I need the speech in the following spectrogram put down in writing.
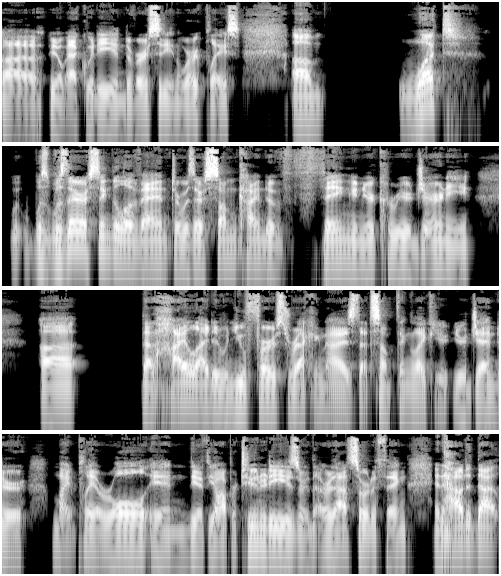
uh you know equity and diversity in the workplace. Um what was was there a single event or was there some kind of thing in your career journey uh that highlighted when you first recognized that something like your, your gender might play a role in the, the opportunities or, or that sort of thing and how did that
